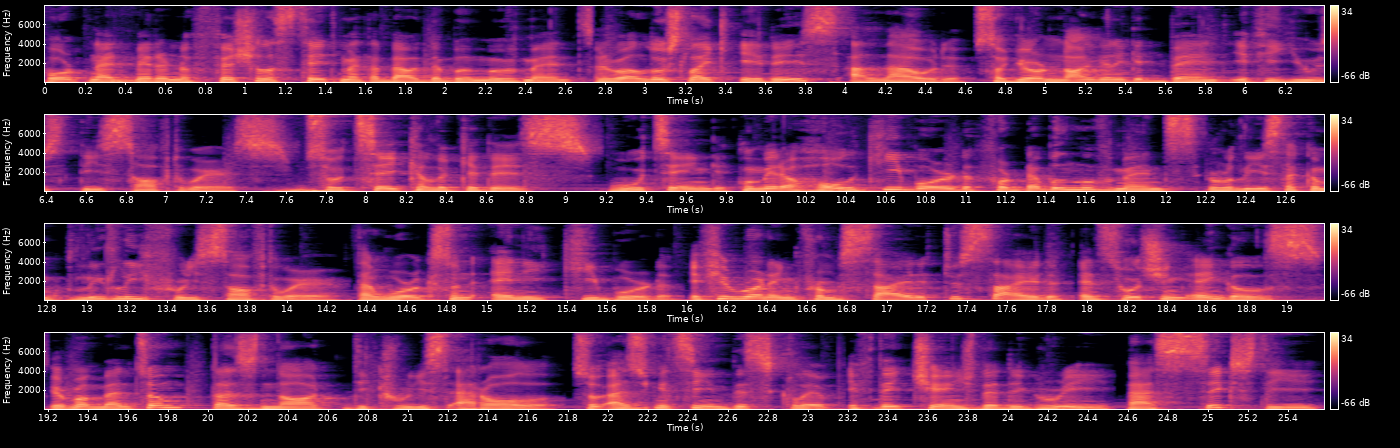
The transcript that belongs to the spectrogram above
Fortnite made an official statement about double movement and well, looks like it is allowed. So you're not gonna get banned if you use these softwares. So take a look at this. Wooting, who made a whole keyboard for double movements, released a completely free software that works on any keyboard. If you're running from side to side and switching angles, your momentum does not decrease at all. So as you can see in this clip, if they change the degree past 60,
